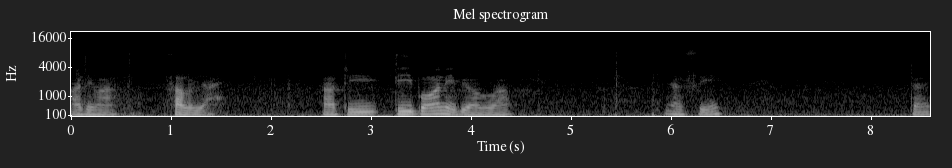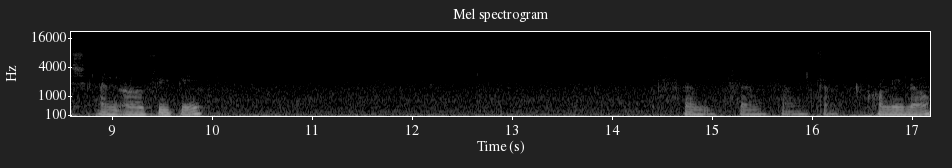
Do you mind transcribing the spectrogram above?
အဲ့ဒီမှာစောက်လို့ရတယ် အာဒီဒီပေါ်ကနေပြီးတော့က nc dash nlvp ဆမ်ဆမ်ဆမ်ဆမ်ခွန်လေးလုံး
